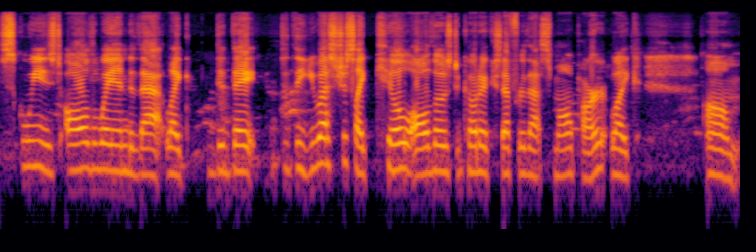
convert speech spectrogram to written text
squeezed all the way into that like did they did the US just like kill all those Dakota except for that small part like um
